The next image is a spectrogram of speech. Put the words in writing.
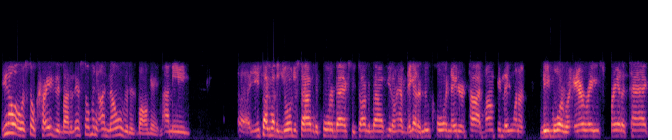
You know what was so crazy about it? There's so many unknowns in this ball game. I mean, uh, you talk about the Georgia side with the quarterbacks. You talk about you know have they got a new coordinator, Todd Monken. They want to be more of an air raid spread attack.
